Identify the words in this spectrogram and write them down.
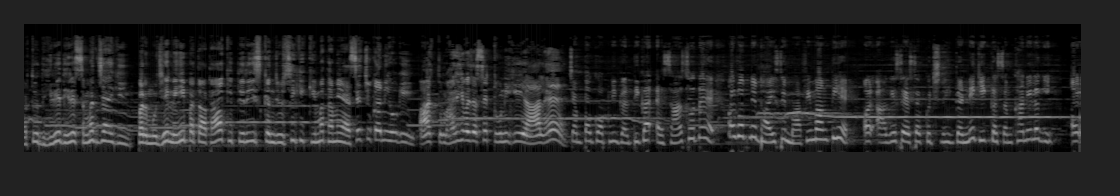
और तू धीरे धीरे समझ जाएगी। पर मुझे नहीं पता था कि तेरी इस कंजूसी की कीमत हमें ऐसे चुकानी होगी। आज तुम्हारी वजह से टूनी की हाल है। चंपा को अपनी गलती का एहसास होता है और वो अपने भाई से माफ़ी मांगती है और आगे से ऐसा कुछ नहीं करने की कसम खाने लगी और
